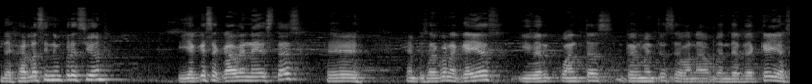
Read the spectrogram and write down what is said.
dejarlas sin impresión. Y ya que se acaben estas, eh, empezar con aquellas y ver cuántas realmente se van a vender de aquellas.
